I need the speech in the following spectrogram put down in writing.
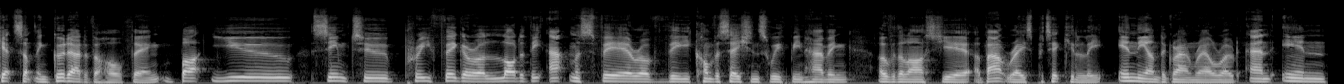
get something good out of the whole thing. But you seem to prefigure a lot of the atmosphere of the conversations we've been having over the last year about race, particularly in the Underground Railroad and in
